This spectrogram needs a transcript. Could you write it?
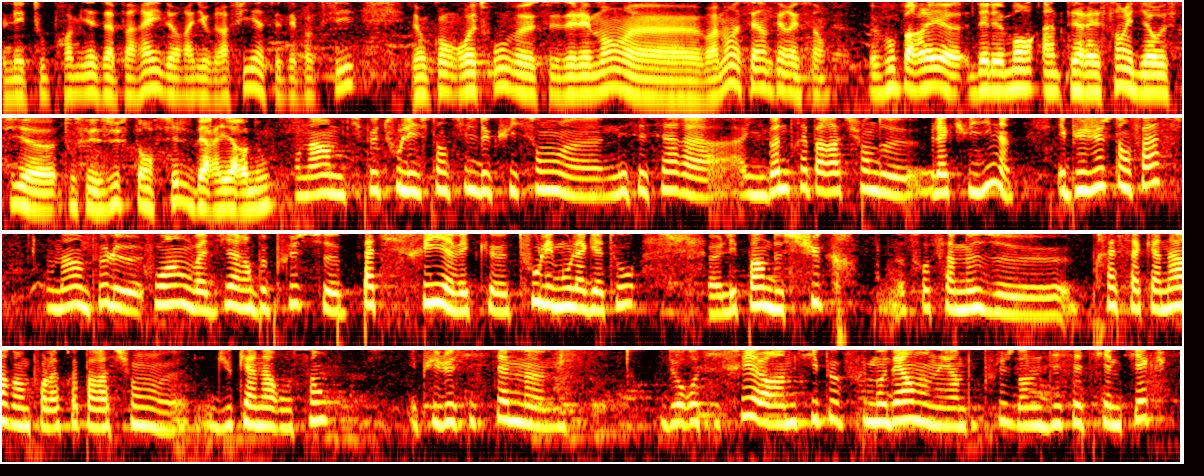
les tout premiers appareils de radiographie à cette époque-ci. Donc on retrouve ces éléments euh, vraiment assez intéressants. Vous parlez euh, d'éléments intéressants, il y a aussi euh, tous ces ustensiles derrière nous. On a un petit peu tous les ustensiles de cuisson euh, nécessaires à, à une bonne préparation de, la cuisine. Et puis juste en face, On a un peu le point, on va dire, un peu plus euh, pâtisserie avec euh, tous les moules à gâteaux, euh, les pains de sucre, notre fameuse presse à canard hein, pour la préparation du canard au sang. Et puis le système de rôtisserie, alors un petit peu plus moderne, on est un peu plus dans le XVIIe siècle,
